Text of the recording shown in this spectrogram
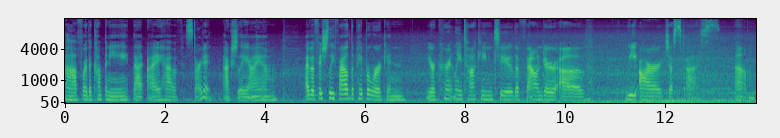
uh, for the company that I have started. Actually, I am. I've officially filed the paperwork, and you're currently talking to the founder of We Are Just Us. Um,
